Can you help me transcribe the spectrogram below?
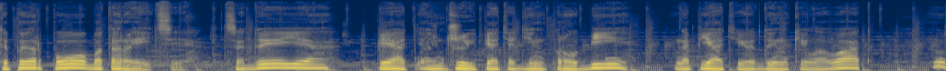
Тепер по батарейці. Це DE 5 G51 Pro B на 5,1 кВт. Ну,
